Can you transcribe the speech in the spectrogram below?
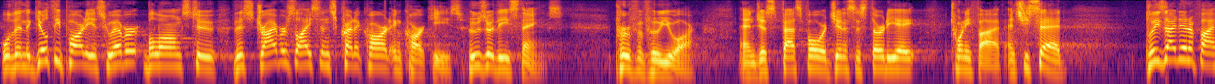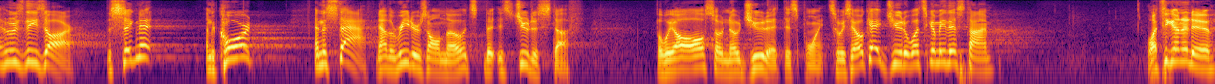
well, then the guilty party is whoever belongs to this driver's license, credit card, and car keys. Whose are these things? Proof of who you are. And just fast forward Genesis 38 25. And she said, please identify whose these are the signet and the cord and the staff. Now, the readers all know it's, it's Judah's stuff, but we all also know Judah at this point. So we say, okay, Judah, what's going to be this time? What's he going to do?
